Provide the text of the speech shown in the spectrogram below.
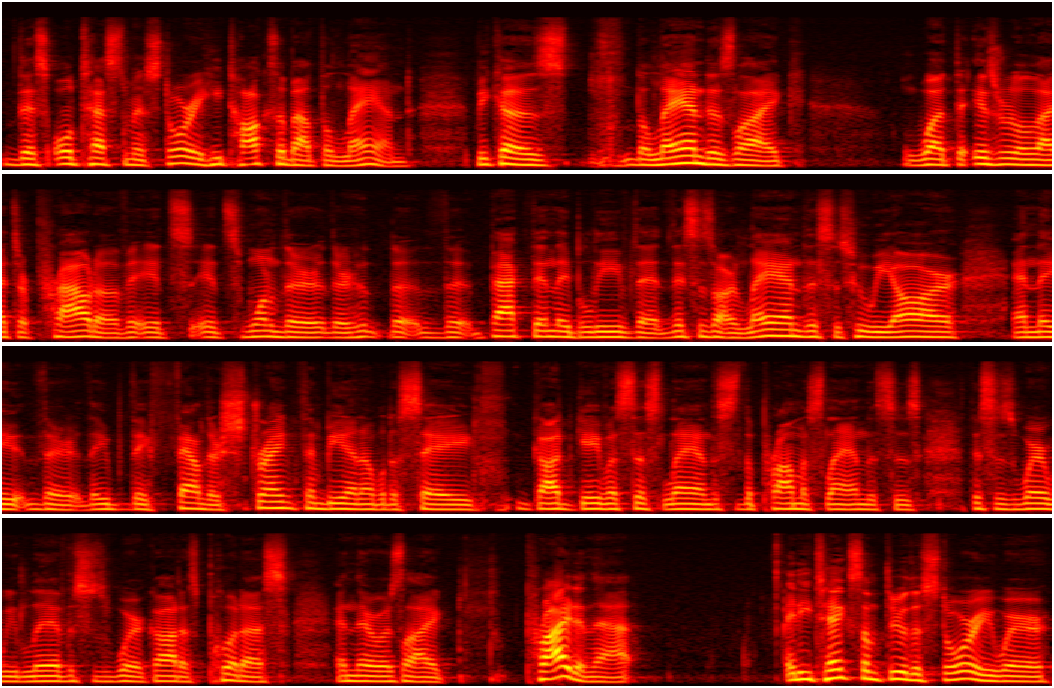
this Old Testament story. He talks about the land because the land is like what the Israelites are proud of. It's it's one of their their the, the back then they believed that this is our land, this is who we are, and they they they found their strength in being able to say, God gave us this land, this is the promised land, this is this is where we live, this is where God has put us, and there was like pride in that. And he takes them through the story where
